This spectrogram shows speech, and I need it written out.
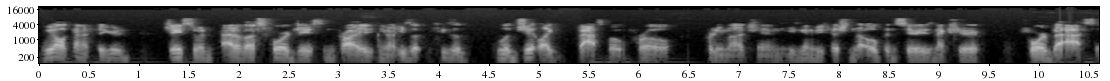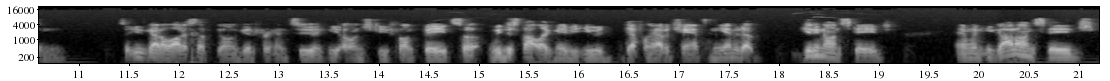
we all kind of figured Jason would, out of us four, Jason probably, you know, he's a, he's a legit like bass boat pro pretty much and he's going to be fishing the open series next year for bass and so he's got a lot of stuff going good for him too, and he owns G Funk Baits. So we just thought like maybe he would definitely have a chance, and he ended up getting on stage. And when he got on stage,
